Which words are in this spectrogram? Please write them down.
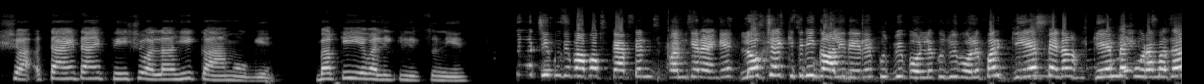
टाए टाए फ़िश वाला ही काम हो गया। बाकी ये वाली क्लिप सुनिए। चीकू के पापा कैप्टन बन के रहेंगे। लोग चाहे कितनी गाली दे रहे कुछ भी बोल रहे कुछ भी बोले पर गेम में ना गेम में पूरा मज़ा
